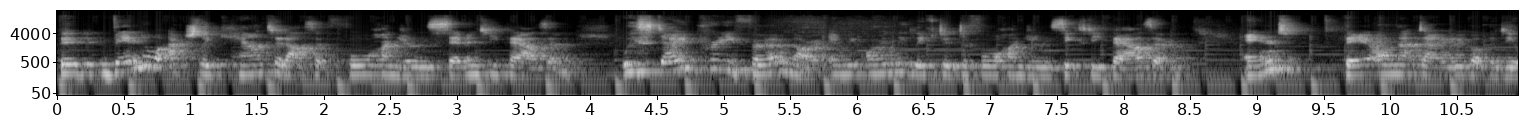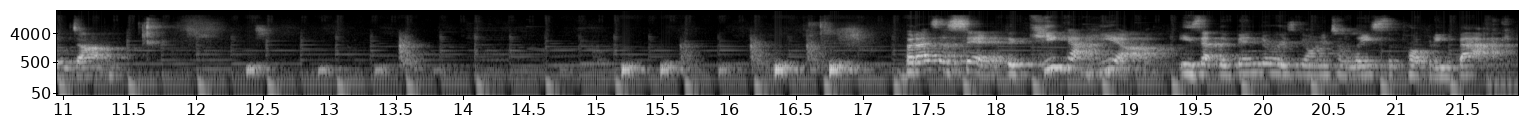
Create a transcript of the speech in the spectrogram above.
The vendor actually counted us at 470,000. We stayed pretty firm though, and we only lifted to 460,000. And there on that day, we got the deal done. But as I said, the kicker here is that the vendor is going to lease the property back.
